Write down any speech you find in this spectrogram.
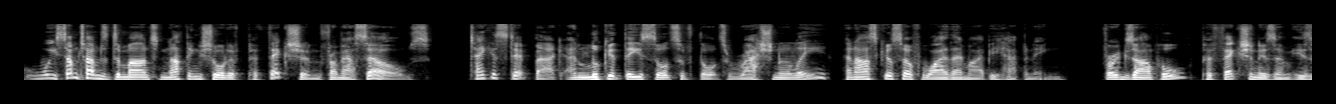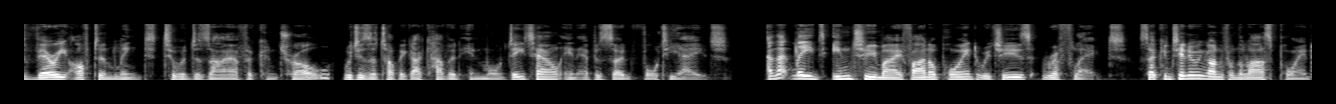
we sometimes demand nothing short of perfection from ourselves. Take a step back and look at these sorts of thoughts rationally and ask yourself why they might be happening. For example, perfectionism is very often linked to a desire for control, which is a topic I covered in more detail in episode 48. And that leads into my final point, which is reflect. So, continuing on from the last point,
